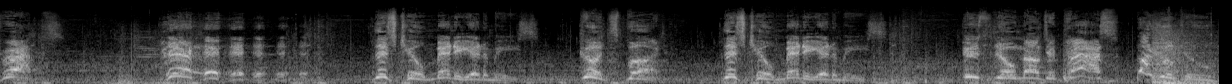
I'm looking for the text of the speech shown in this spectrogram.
traps! this kill many enemies. Good spot. This kill many enemies. Is no mountain pass, but will do.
